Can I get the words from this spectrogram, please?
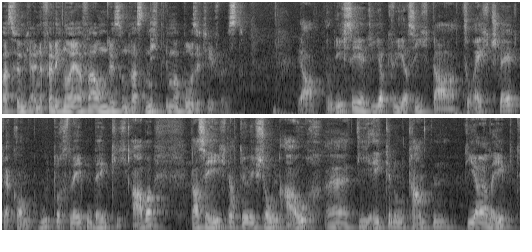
was für mich eine völlig neue Erfahrung ist und was nicht immer positiv ist. Ja, und ich sehe Dirk, wie er sich da zurechtschlägt. Er kommt gut durchs Leben, denke ich. Aber da sehe ich natürlich schon auch äh, die Ecken und Kanten, die er erlebt.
